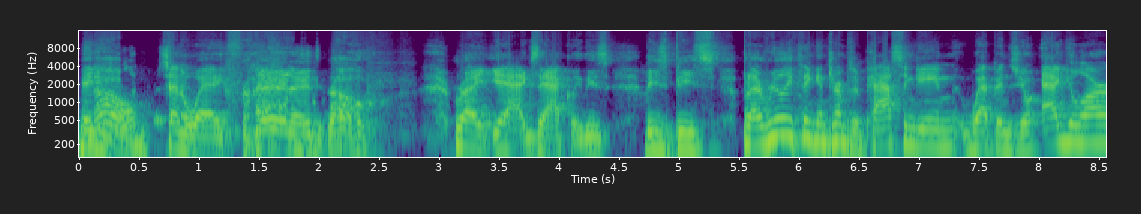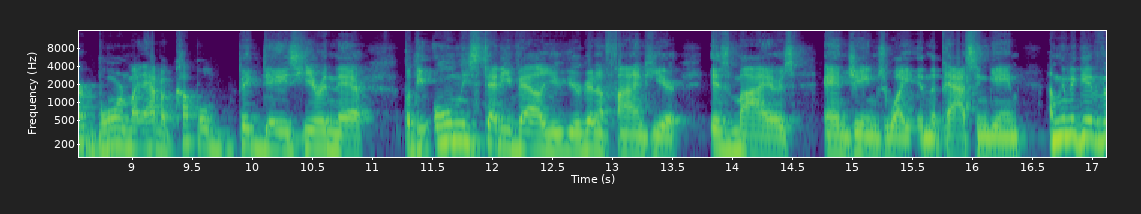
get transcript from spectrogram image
maybe one no. percent away from. Hey, it ain't so. Right. Yeah, exactly. These these beasts. But I really think in terms of passing game weapons, you know, Agholor, Bourne might have a couple big days here and there, but the only steady value you're going to find here is Meyers and James White in the passing game. I'm going to give.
